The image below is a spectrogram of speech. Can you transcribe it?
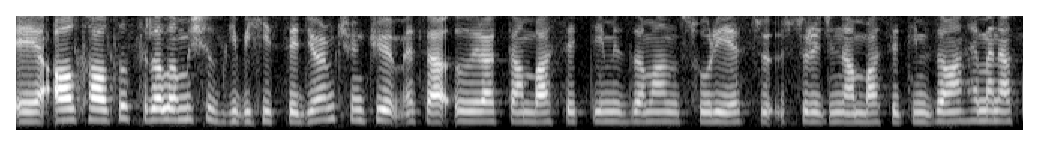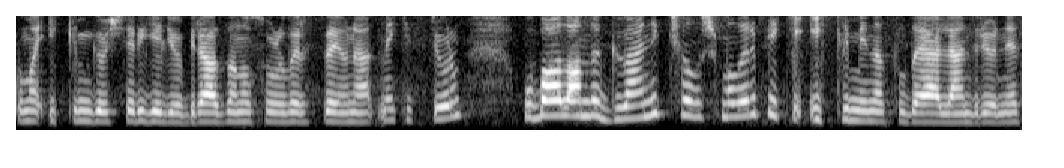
e, alt alta sıralamışız gibi hissediyorum. Çünkü mesela Irak'tan bahsettiğimiz zaman, Suriye sü- sürecinden bahsettiğimiz zaman hemen aklıma iklim göçleri geliyor. Birazdan o soruları size yöneltmek istiyorum. Bu bağlamda güvenlik çalışmaları peki iklimi nasıl değerlendiriyor,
